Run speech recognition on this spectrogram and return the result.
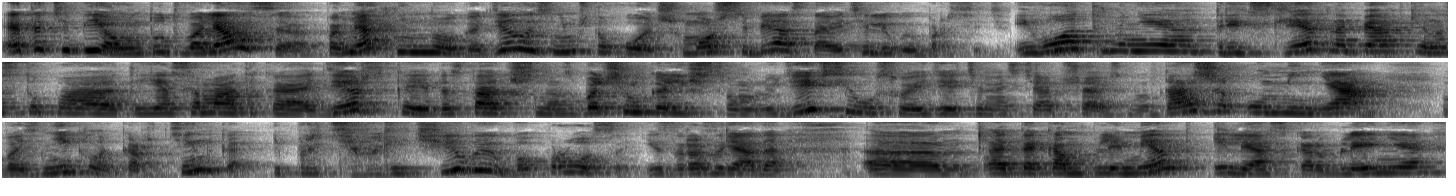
это тебе, он тут валялся, помят немного, делай с ним что хочешь, можешь себе оставить или выбросить. И вот мне 30 лет на пятки наступают, и я сама такая дерзкая и достаточно с большим количеством людей в силу своей деятельности общаюсь, но даже у меня возникла картинка и противоречивые вопросы из разряда э, «это комплимент или оскорбление?».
